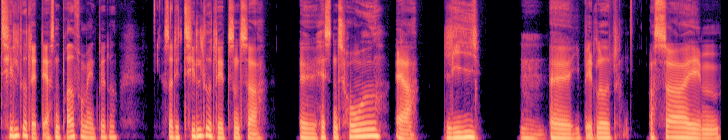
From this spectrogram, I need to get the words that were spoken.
tiltet lidt. Det er sådan et bredformat billede. Så er det tiltet lidt, sådan så øh, hestens hoved er lige Mm. øh, i billedet. Og så, øhm,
